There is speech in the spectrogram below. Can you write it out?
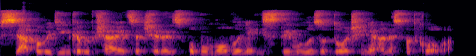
Вся поведінка вивчається через обумовлення і стимули з оточення, а не спадково.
